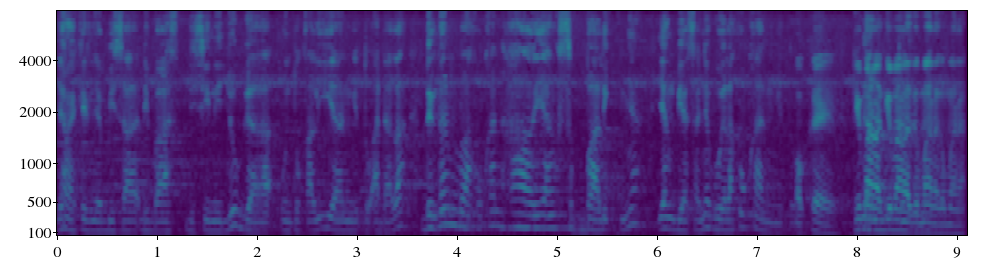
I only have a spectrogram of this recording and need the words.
yang akhirnya bisa dibahas di sini juga untuk kalian gitu adalah dengan melakukan hal yang sebaliknya yang biasanya gue lakukan gitu. oke gimana Dan- gimana gimana gimana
